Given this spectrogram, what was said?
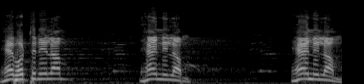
হ্যাঁ ভর্তি নিলাম। হ্যাঁ নিলাম। হ্যাঁ নিলাম।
